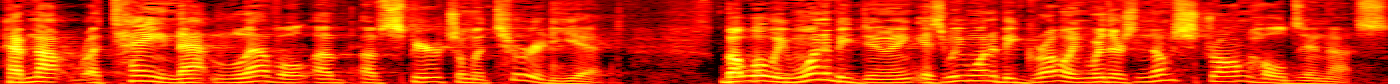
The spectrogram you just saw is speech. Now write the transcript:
have not attained that level of, of spiritual maturity yet. But what we want to be doing is we want to be growing where there's no strongholds in us.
